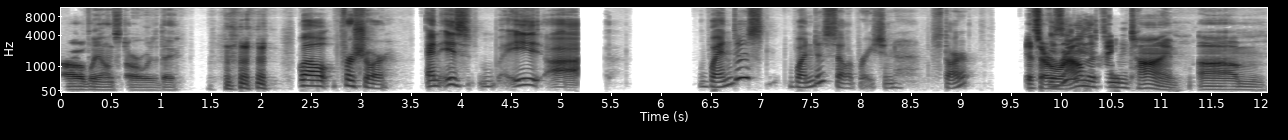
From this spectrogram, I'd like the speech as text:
Probably on Star Wars Day. Well, for sure. And is i- uh when does when does celebration start? It's it? around the same time. Um,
